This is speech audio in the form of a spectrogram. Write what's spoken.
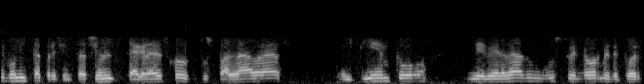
Qué bonita presentación. Te agradezco tus palabras, el tiempo y de verdad un gusto enorme de poder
